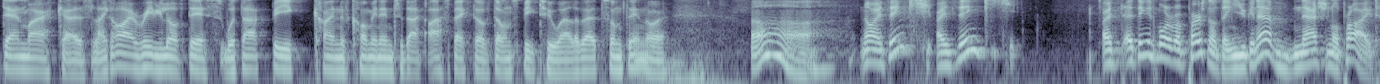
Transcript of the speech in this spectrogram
Denmark as like, oh, I really love this. Would that be kind of coming into that aspect of don't speak too well about something, or Ah, no, I think I think I, I think it's more of a personal thing. You can have national pride,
